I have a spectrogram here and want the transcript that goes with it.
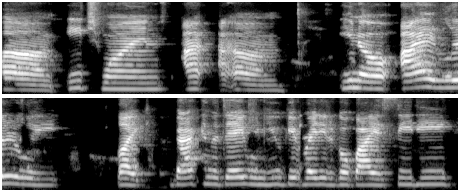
Um, each one. I, I um, you know, I literally like back in the day when you get ready to go buy a CD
